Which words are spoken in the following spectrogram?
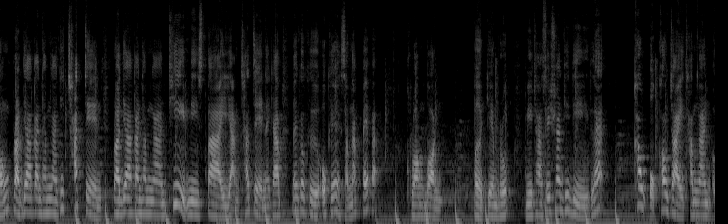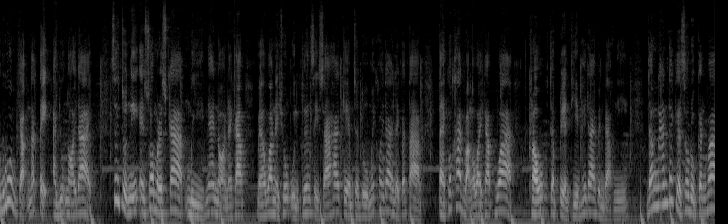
2 ปรัชญาการทำงานที่ชัดเจน ปรัชญาการทำงานที่มีสไตล์อย่างชัดเจนนะครับ นั่นก็คือโอเคสำนักเป๊ปอะคลองบอลเปิดเกมรุก มี transition ที่ดีและเข้าอกเข้าใจทำงานร่วมกับนักเตะอายุน้อยได้ ซึ่งจุดนี้เอนโซมาริสกามีแน่นอนนะครับ แม้ว่าในช่วงอุ่นเครื่อง4ี่ช้า5เกมจะดูไม่ค่อยได้เลยก็ตาม แต่ก็คาดหวังเอาไว้ครับว่า เขาจะเปลี่ยนทีมให้ได้เป็นแบบนี้ ดังนั้นถ้าเกิดสรุปกันว่า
